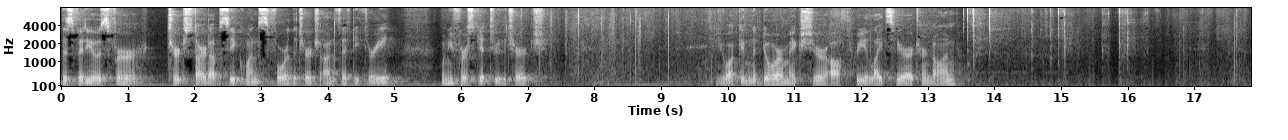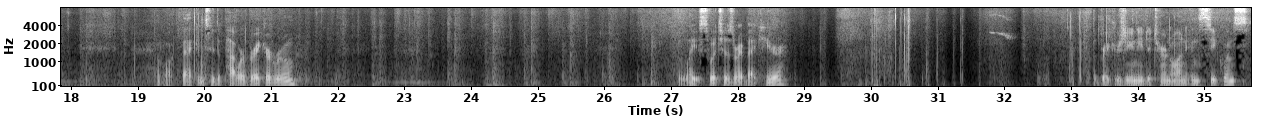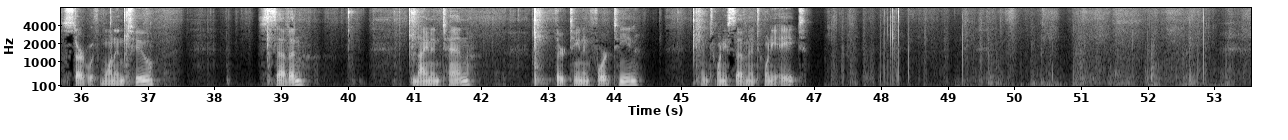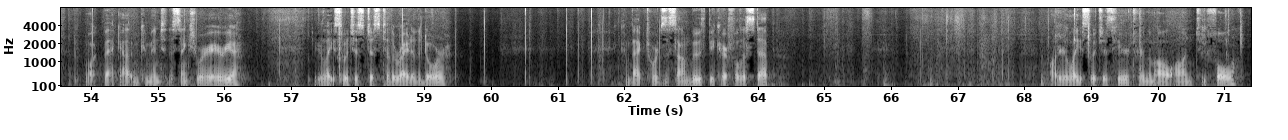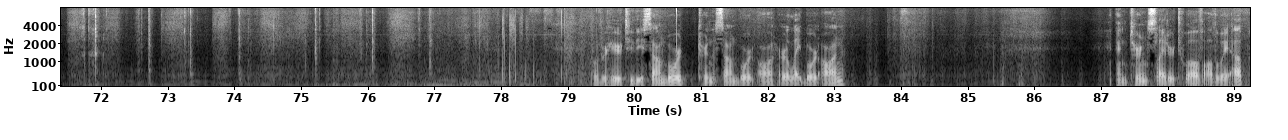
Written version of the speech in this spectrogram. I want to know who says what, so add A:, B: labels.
A: This video is for church startup sequence for the church on 53. When you first get to the church, you walk in the door, make sure all three lights here are turned on. Walk back into the power breaker room. The light switch is right back here. Breakers you need to turn on in sequence start with 1 and 2, 7, 9 and 10, 13 and 14, and 27 and 28. Walk back out and come into the sanctuary area. Your light switch is just to the right of the door. Come back towards the sound booth. Be careful to step. All your light switches here, turn them all on to full. Over here to the soundboard, turn the soundboard on or light board on. And turn slider 12 all the way up.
